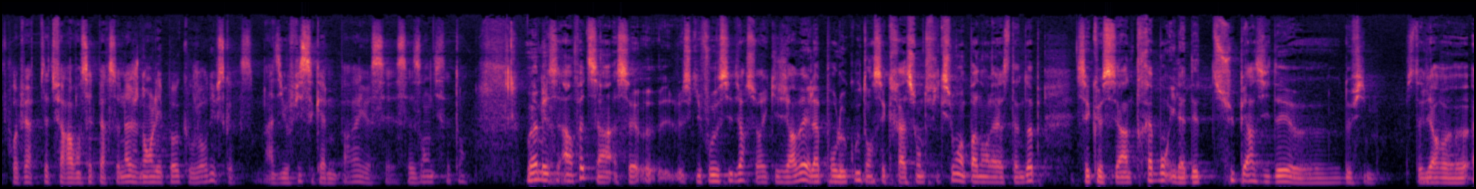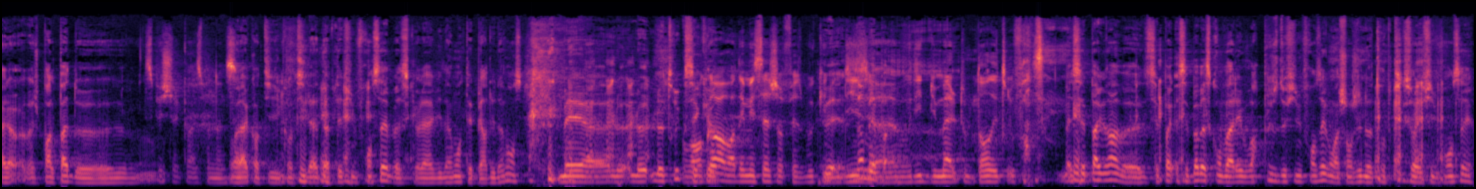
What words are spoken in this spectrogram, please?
qui pourraient peut-être faire avancer le personnage dans l'époque aujourd'hui, parce que un The Office, c'est quand même pareil, c'est 16 ans, 17 ans. Ouais, mais en fait, un- euh, ce qu'il faut aussi dire sur Ricky Gervais, et là pour le coup, dans ses créations de fiction, pas dans la stand-up, c'est que c'est un très bon. Il a des super idées euh, de films. C'est-à-dire, euh, alors, je parle pas de. Special correspondence. Voilà, quand il, quand il adapte les films français, parce que là, évidemment, t'es perdu d'avance. Mais euh, le, le- le truc, On va c'est encore que. avoir des messages sur Facebook qui Mais- nous disent non, euh, vous dites du mal tout le temps des trucs français. Mais c'est pas grave, euh, c'est pas, c'est pas parce qu'on va aller voir plus de films français qu'on va changer notre optique sur les films français.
